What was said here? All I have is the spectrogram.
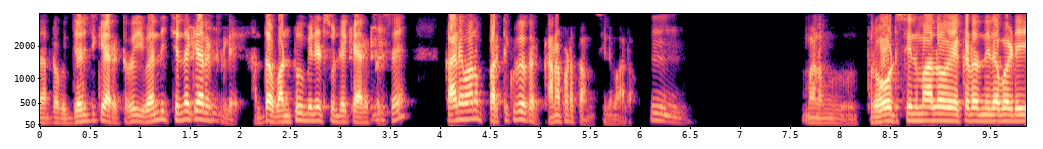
దాంట్లో ఒక జడ్జి క్యారెక్టర్ ఇవన్నీ చిన్న క్యారెక్టర్లే అంతా వన్ టూ మినిట్స్ ఉండే క్యారెక్టర్సే కానీ మనం పర్టికులర్గా కనపడతాం సినిమాలో. మనం త్రోట్ సినిమాలో ఎక్కడ నిలబడి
